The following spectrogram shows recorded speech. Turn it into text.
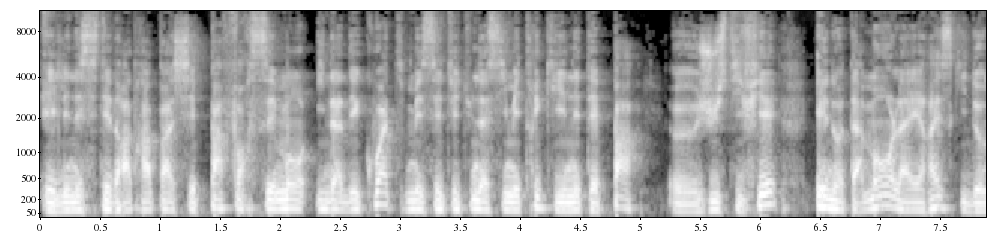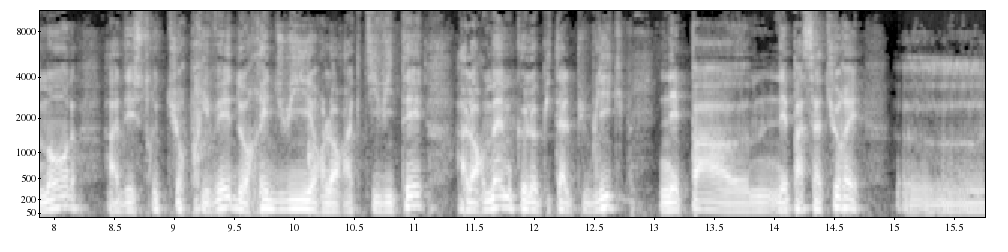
et les nécessités de rattrapage, c'est pas forcément inadéquate, mais c'était une asymétrie qui n'était pas euh, justifiée, et notamment l'ARS qui demande à des structures privées de réduire leur activité, alors même que l'hôpital public n'est pas euh, n'est pas saturé. Euh,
